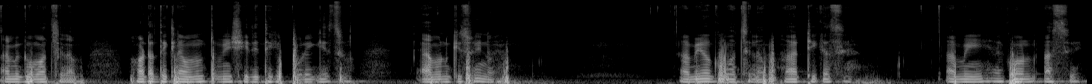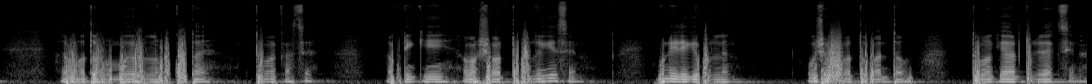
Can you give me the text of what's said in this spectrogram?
আমি ঘুমাচ্ছিলাম। হঠাৎ দেখলাম তুমি সিঁড়ি থেকে পড়ে গিয়েছো। এমন কিছুই নয়। আমিও ঘুমাচ্ছিলাম। আর ঠিক আছে। আমি এখন আসছি আমি হতভম্ব হয়ে বললাম, কোথায়? তোমার কাছে? আপনি কি আমার শর্ত ভুলে গিয়েছেন? উনি রেগে বললেন, ওসব শর্ত বাদ দাও। তোমাকে আর দূরে রাখছি না।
